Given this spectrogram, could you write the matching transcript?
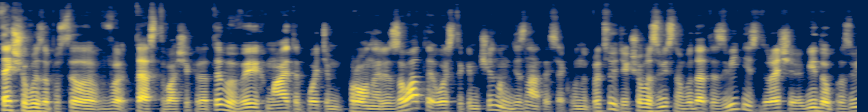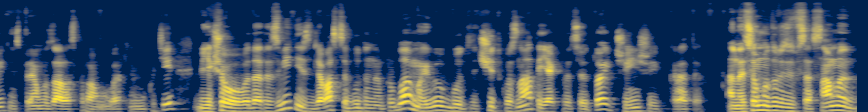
те, що ви запустили в тест ваші креативи, ви їх маєте потім проаналізувати, ось таким чином дізнатися, як вони працюють. Якщо ви, звісно, ведете звітність, до речі, відео про звітність прямо зараз в правому верхньому куті. Якщо ви ведете звітність, для вас це буде не проблема, і ви будете чітко знати, як працює той чи інший креатив. А на цьому, друзі, все. Саме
